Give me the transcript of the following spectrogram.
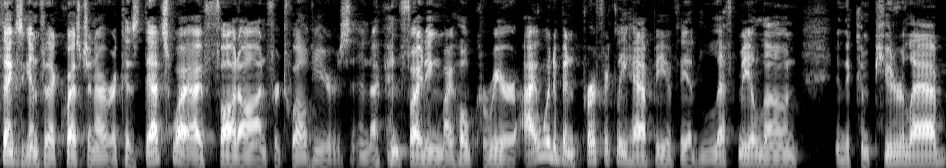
thanks again for that question, Ira, because that's why I've fought on for 12 years and I've been fighting my whole career. I would have been perfectly happy if they had left me alone in the computer lab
